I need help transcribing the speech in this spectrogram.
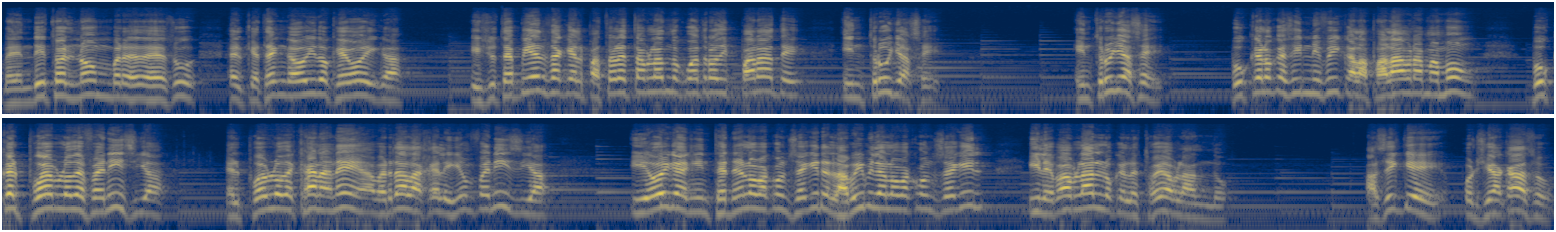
Bendito el nombre de Jesús. El que tenga oído que oiga. Y si usted piensa que el pastor está hablando cuatro disparates, intrúyase. Intrúyase. Busque lo que significa la palabra mamón. Busque el pueblo de Fenicia, el pueblo de Cananea, ¿verdad? La religión fenicia. Y oiga, en internet lo va a conseguir, en la Biblia lo va a conseguir y le va a hablar lo que le estoy hablando. Así que, por si acaso,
